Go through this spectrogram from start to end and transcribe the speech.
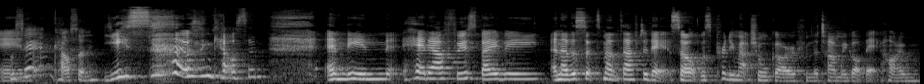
And was that in Kelson? Yes, it was in Kelson. And then had our first baby another six months after that. So it was pretty much all go from the time we got back home.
